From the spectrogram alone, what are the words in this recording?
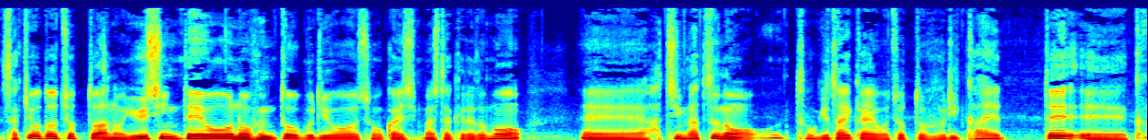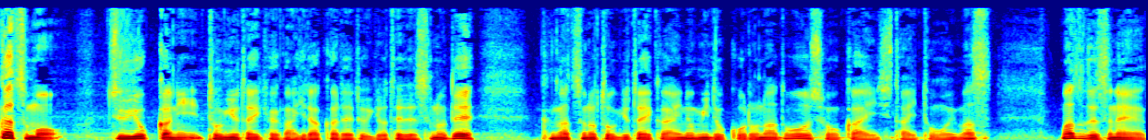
先ほどちょっとあの有心帝王の奮闘ぶりを紹介しましたけれども、えー、8月の闘牛大会をちょっと振り返って、えー、9月も14日に闘牛大会が開かれる予定ですので9月の闘牛大会の見どころなどを紹介したいと思います。まずですね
